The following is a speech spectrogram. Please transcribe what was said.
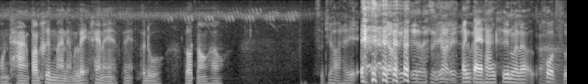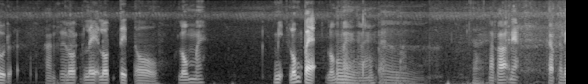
หนทางตอนขึ้นมาเนี่ยมันเละแค่ไหนเนี่ยก็ดูรถน้องเขา สุดยอดพี่สุดยอดนี่คืออะไรสุดยอดนี่คือตั้งแต่ทางขึ้นมาแล้วอ่าโคตรสุดทางขึ้นรถเละรถติดโอ้ล้มไหมมีล้มแปะล้มแปะใช่ไหมล้มแปะเออใช่แล้วก็เนี่ยกับทะเล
